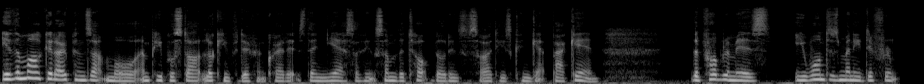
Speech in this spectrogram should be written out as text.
If the market opens up more and people start looking for different credits, then yes, I think some of the top building societies can get back in. The problem is you want as many different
